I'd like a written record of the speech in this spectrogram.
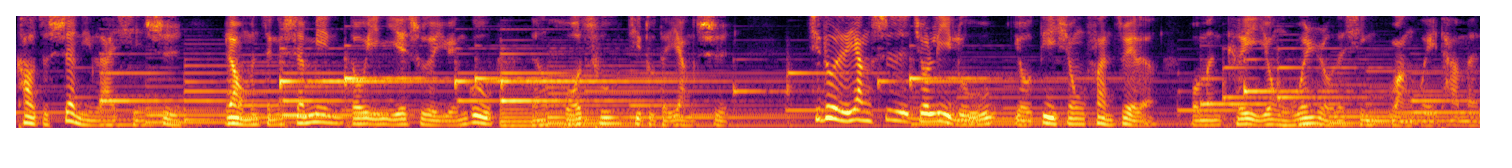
靠着圣灵来行事，让我们整个生命都因耶稣的缘故，能活出基督的样式。基督的样式，就例如有弟兄犯罪了，我们可以用温柔的心挽回他们，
